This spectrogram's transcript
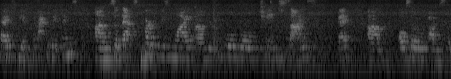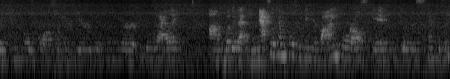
okay, to be able to activate things. Um, so that's part of the reason why um, your pupil will change size, okay. Um, also, obviously, chemicals will also interfere with your pupils dilate um, whether that be natural chemicals within your body or else if it was chemicals that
